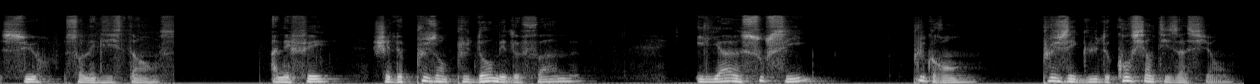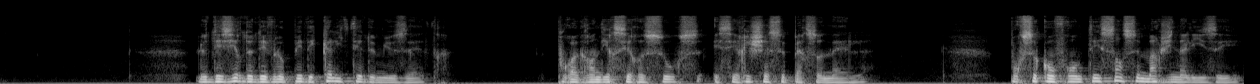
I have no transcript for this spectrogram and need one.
sur son existence. En effet, chez de plus en plus d'hommes et de femmes, il y a un souci plus grand, plus aigu de conscientisation, le désir de développer des qualités de mieux-être pour agrandir ses ressources et ses richesses personnelles, pour se confronter sans se marginaliser,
